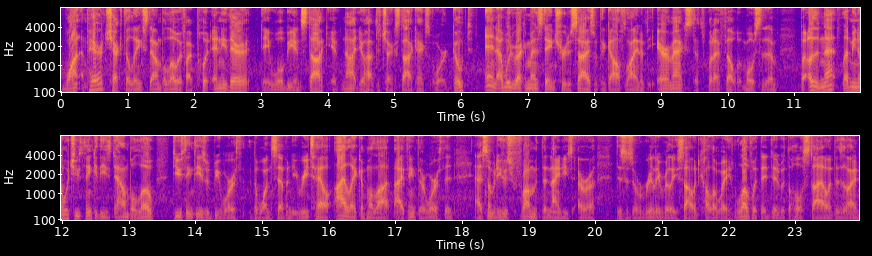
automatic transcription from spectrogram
want a pair, check the links down below. If I put any there, they will be in stock. If not, you'll have to check StockX or GOAT. And I would recommend staying true to size with the golf line of the Air Max. That's what I felt with most of them. But other than that, let me know what you think of these down below. Do you think these would be worth the 170 retail? I like them a lot. I think they're worth it. As somebody who's from the 90s era, this is a really, really solid colorway. Love what they did with the whole style and design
